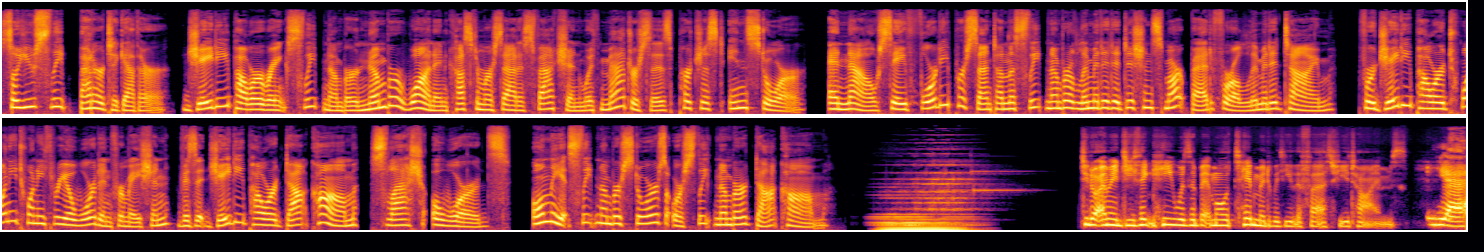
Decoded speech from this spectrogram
so you sleep better together. JD Power ranks Sleep Number number 1 in customer satisfaction with mattresses purchased in-store. And now save 40% on the Sleep Number limited edition Smart Bed for a limited time. For JD Power 2023 award information, visit jdpower.com/awards. Only at Sleep Number stores or sleepnumber.com. Do you know what I mean? Do you think he was a bit more timid with you the first few times? Yeah,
